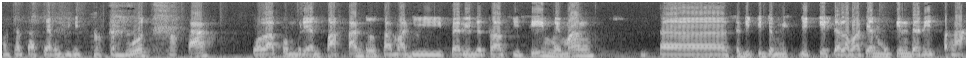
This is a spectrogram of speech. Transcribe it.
konsentrat yang jenis tersebut, maka pola pemberian pakan terutama di periode transisi memang eh, sedikit demi sedikit dalam artian mungkin dari setengah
